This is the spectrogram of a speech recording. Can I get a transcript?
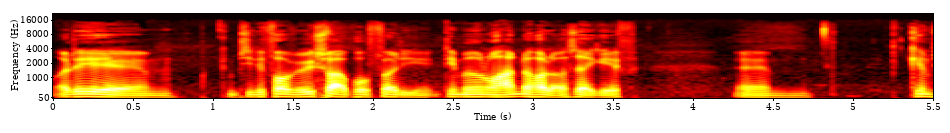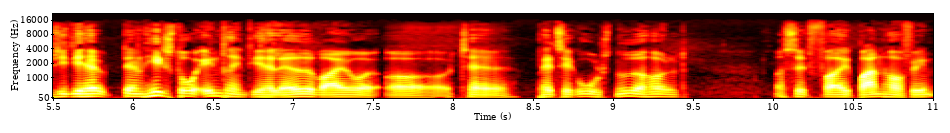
Og det, øh, kan man sige, det får vi jo ikke svar på, før de, de møder nogle andre hold, også AGF. Øhm, kan man sige, de her, den helt store ændring, de har lavet, var jo at, at tage Patrick Olsen ud af holdet, at sætte Frederik Brandhoff ind.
